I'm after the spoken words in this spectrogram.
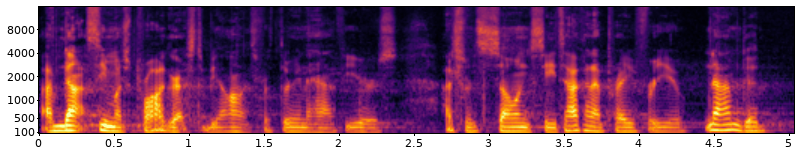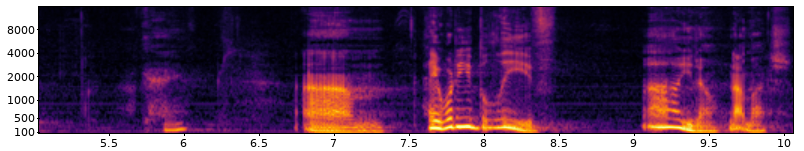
I've not seen much progress, to be honest, for three and a half years. I've been sowing seeds. How can I pray for you? No, I'm good. Okay. Um, hey, what do you believe? Oh, you know, not much.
